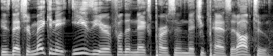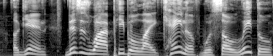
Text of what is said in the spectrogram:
is that you're making it easier for the next person that you pass it off to. Again, this is why people like Kayneth was so lethal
